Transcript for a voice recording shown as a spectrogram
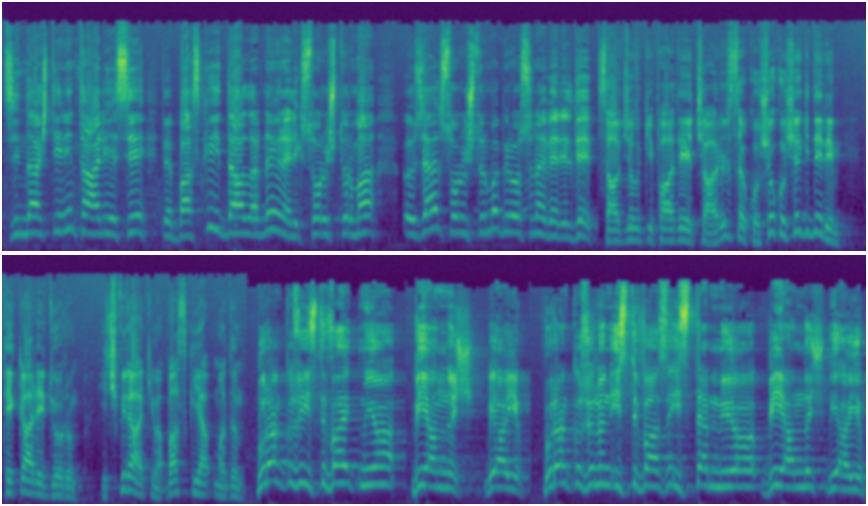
Zindaşti'nin tahliyesi ve baskı iddialarına yönelik soruşturma özel soruşturma bürosuna verildi. Savcılık ifadeye çağırırsa koşa koşa giderim. Tekrar ediyorum. Hiçbir hakime baskı yapmadım. Burhan Kuzu istifa etmiyor. Bir yanlış, bir ayıp. Burhan Kuzu'nun istifası istenmiyor. Bir yanlış, bir ayıp.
